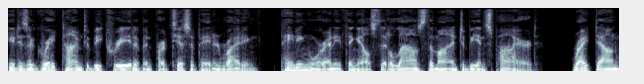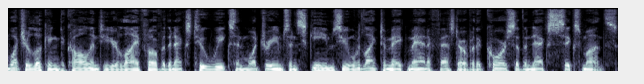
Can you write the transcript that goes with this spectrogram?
It is a great time to be creative and participate in writing, painting or anything else that allows the mind to be inspired. Write down what you're looking to call into your life over the next two weeks and what dreams and schemes you would like to make manifest over the course of the next six months.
